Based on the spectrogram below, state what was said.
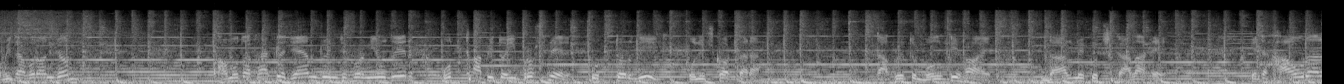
অমিতাভ রঞ্জন। ক্ষমতা থাকলে জ্যাম টোয়েন্টি ফোর নিউজের উত্থাপিত এই প্রশ্নের উত্তর দিক পুলিশ কর্তারা। তারপরে তো বলতে হয়, ডাল মে কুছ কালা হে এটা হাওড়ার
